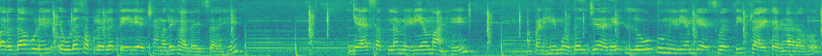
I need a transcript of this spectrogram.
अर्धा बुडेल एवढंच आपल्याला तेल याच्यामध्ये घालायचं आहे. गॅस आपला मीडियम आहे. आपण हे मोदक जे आहेत लो टू मीडियम गॅसवरती फ्राय करणार आहोत.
